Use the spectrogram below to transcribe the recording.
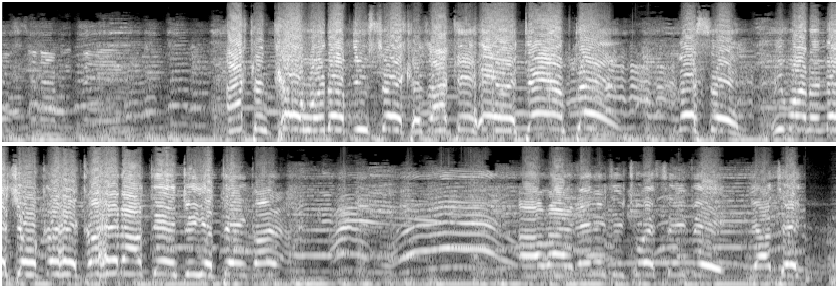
everything. I concur with what you say because I can't hear a damn thing. Listen, we want to let y'all go ahead. Go ahead out there and do your thing. All right, Energy Twist TV. Y'all take.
